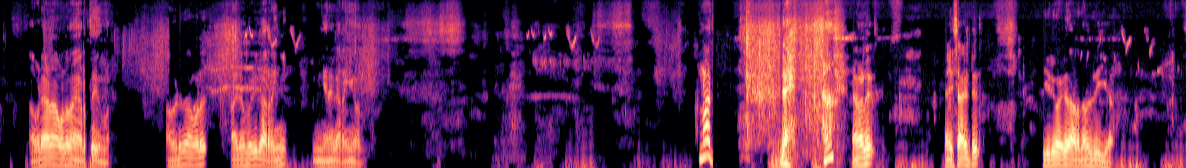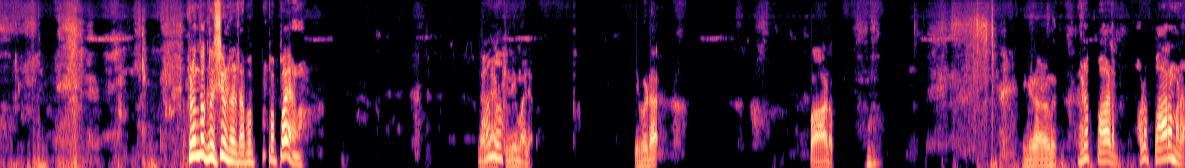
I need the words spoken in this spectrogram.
അവിടെയാണ് നമ്മൾ നേരത്തെ ഇന്ന് അവിടുന്ന് നമ്മൾ അരമ്പഴി കറങ്ങി ഇങ്ങനെ കറങ്ങി വന്നു നമ്മളെ ഞങ്ങൾ നൈസായിട്ട് ഈ ഒരു വഴി നടന്നുകൊണ്ടിരിക്കുക ഇവിടെ എന്തോ കൃഷിയുണ്ട് കേട്ടോ അപ്പൊ പപ്പായാണോ? ബാക്കിലി മല. ഇവിടെ പാടം. ഇങ്ങനെയാണ് ഇവിടെ പാടം അവിടെ പാറമട.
